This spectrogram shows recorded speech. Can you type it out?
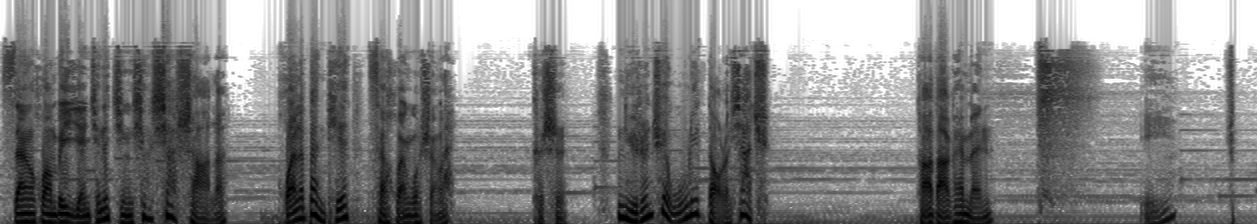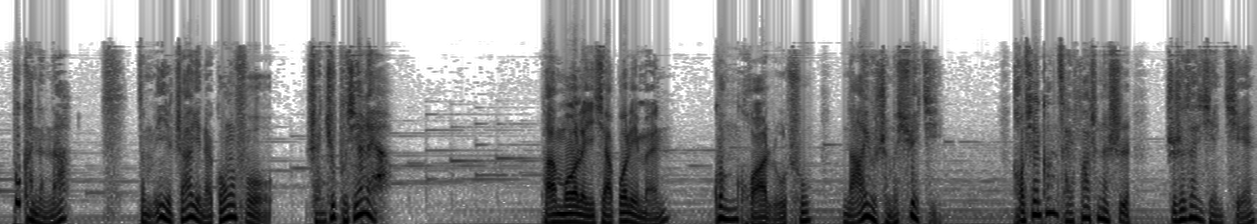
三晃被眼前的景象吓傻了，缓了半天才缓过神来，可是女人却无力倒了下去。他打开门，咦？不可能啊！怎么一眨眼的功夫，人就不见了呀？他摸了一下玻璃门，光滑如初，哪有什么血迹？好像刚才发生的事只是在眼前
